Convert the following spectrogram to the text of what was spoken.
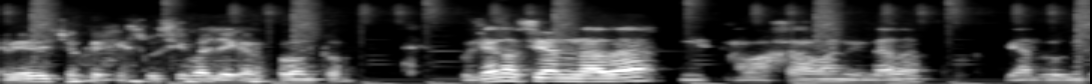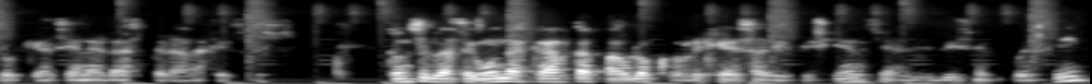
había dicho que Jesús iba a llegar pronto, pues ya no hacían nada, ni trabajaban, ni nada, porque ya lo único que hacían era esperar a Jesús. Entonces, la segunda carta, Pablo corrige esa deficiencia y dicen, pues sí,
